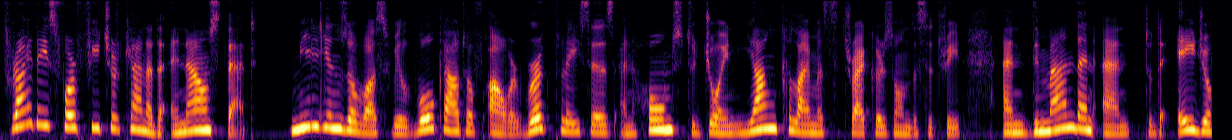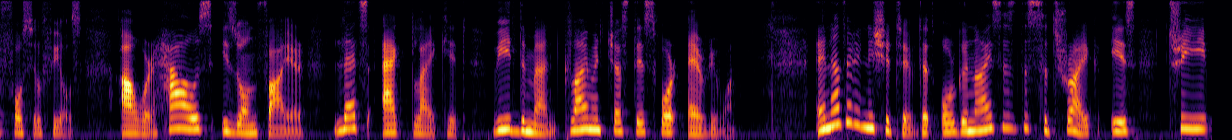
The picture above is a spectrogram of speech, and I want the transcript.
Fridays for Future Canada announced that millions of us will walk out of our workplaces and homes to join young climate strikers on the street and demand an end to the age of fossil fuels. Our house is on fire. Let's act like it. We demand climate justice for everyone. Another initiative that organizes the strike is Tree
